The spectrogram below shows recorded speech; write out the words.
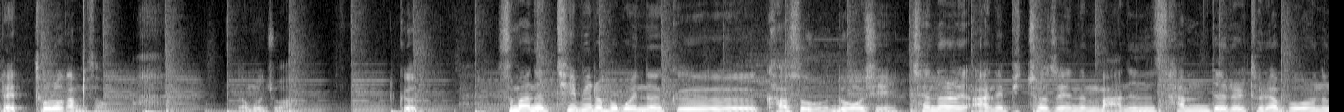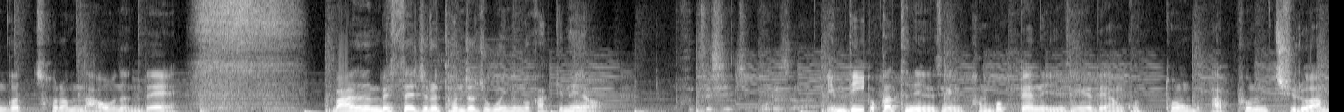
레트로 감성. 하, 너무 좋아. 끝 수많은 TV를 보고 있는 그 가수 노엇이 채널 안에 비춰져 있는 많은 삶들을 들여보는 것처럼 나오는데 많은 메시지를 던져주고 있는 것 같긴 해요. 뭔 뜻인지 모르잖아. 임디 똑같은 인생, 반복되는 인생에 대한 고통, 아픔, 지루함?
